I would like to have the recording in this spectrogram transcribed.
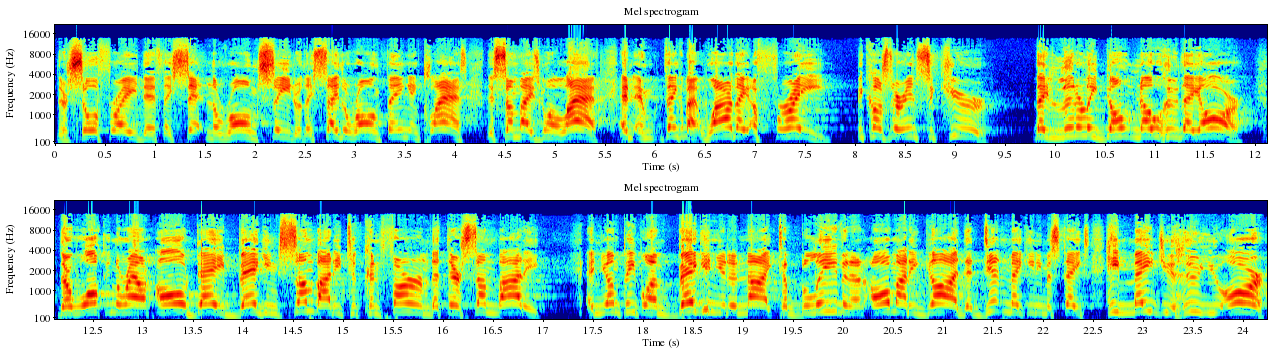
They're so afraid that if they sit in the wrong seat or they say the wrong thing in class, that somebody's going to laugh. And, and think about it. Why are they afraid? Because they're insecure. They literally don't know who they are. They're walking around all day begging somebody to confirm that they're somebody. And young people, I'm begging you tonight to believe in an Almighty God that didn't make any mistakes. He made you who you are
